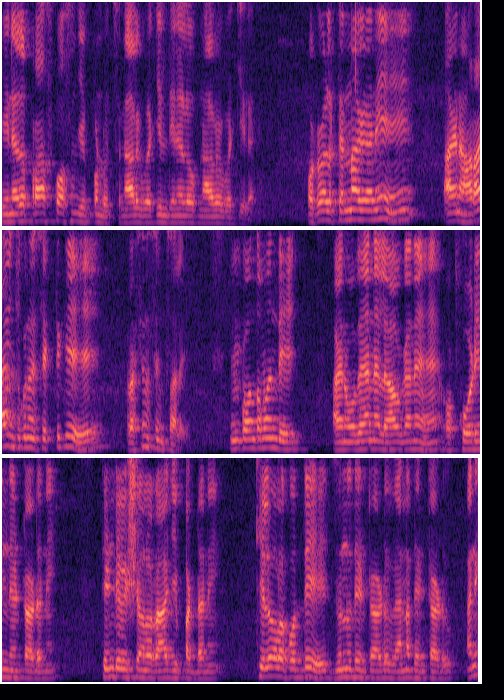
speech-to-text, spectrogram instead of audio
ఈయన ఏదో ప్రాస్ కోసం చెప్పుండొచ్చు నాలుగు బజ్జీలు తినేలోపు నలభై బజ్జీలు అని ఒకవేళ తిన్నా కానీ ఆయన హరాయించుకునే శక్తికి ప్రశంసించాలి. ఇంకొంతమంది ఆయన ఉదయాన్నే లేవగానే ఒక కోడిని తింటాడని తిండి విషయంలో రాజీ పడ్డని కిలోల కొద్దీ జున్ను తింటాడు వెన్న తింటాడు అని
